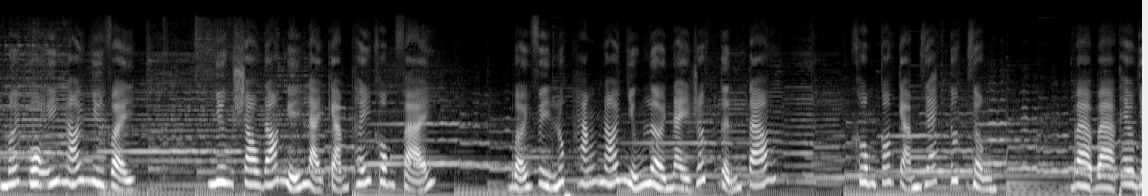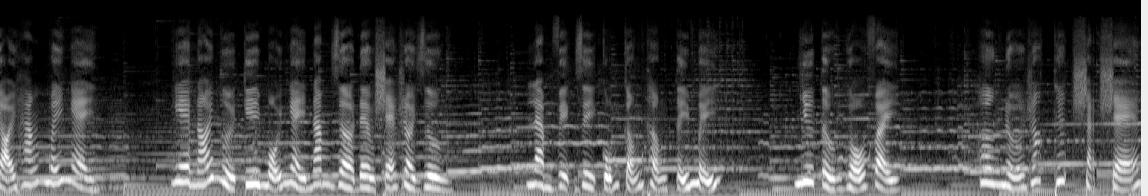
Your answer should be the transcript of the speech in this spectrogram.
Mới cố ý nói như vậy. Nhưng sau đó nghĩ lại cảm thấy không phải. Bởi vì lúc hắn nói những lời này rất tỉnh táo. Không có cảm giác tức giận. Bà bà theo dõi hắn mấy ngày. Nghe nói người kia mỗi ngày 5 giờ đều sẽ rời giường. Làm việc gì cũng cẩn thận tỉ mỉ. Như tượng gỗ vậy, Hơn nữa rất thích sạch sẽ.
